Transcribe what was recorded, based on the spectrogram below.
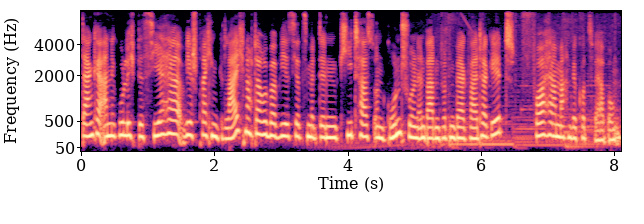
Danke, Anne Gulich, bis hierher. Wir sprechen gleich noch darüber, wie es jetzt mit den Kitas und Grundschulen in Baden-Württemberg weitergeht. Vorher machen wir kurz Werbung.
